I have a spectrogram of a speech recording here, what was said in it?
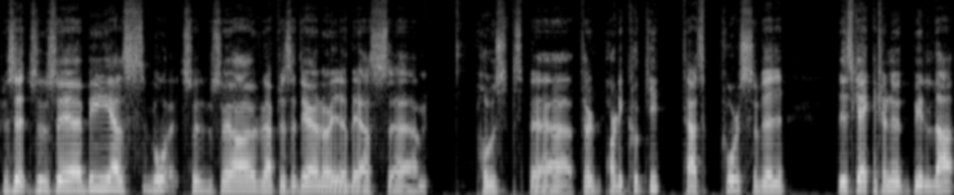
precis, så, så, EBS, så, så jag representerar då uh, eh, Post uh, Third Party Cookie Task Force. Så vi, vi ska egentligen utbilda,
